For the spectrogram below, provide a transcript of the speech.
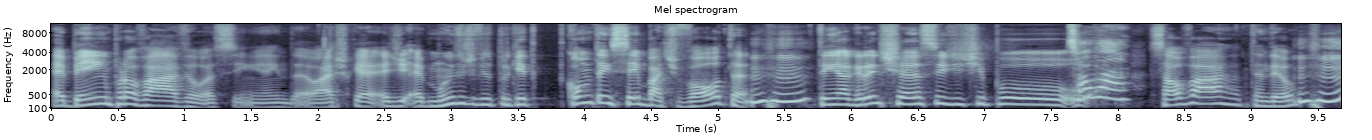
é bem improvável, assim, ainda. Eu acho que é, é é muito difícil, porque como tem 100 bate-volta, tem a grande chance de, tipo... o- Uhum. Salvar. Salvar, entendeu? Uhum.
